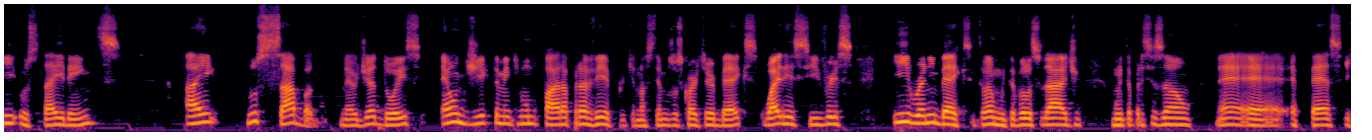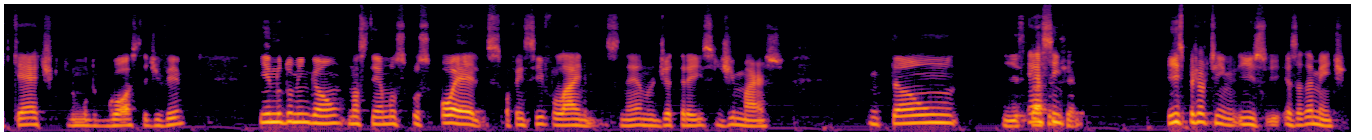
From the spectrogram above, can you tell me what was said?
e os Tight Ends. Aí, no sábado, né, o dia 2, é um dia que também todo mundo para para ver, porque nós temos os quarterbacks, wide receivers e running backs. Então é muita velocidade, muita precisão, né? É, é pass e catch, que todo mundo gosta de ver. E no domingão nós temos os OLs, Offensive Linemen, né? No dia 3 de março. Então. E é assim. Team. E Special Team, isso, exatamente.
